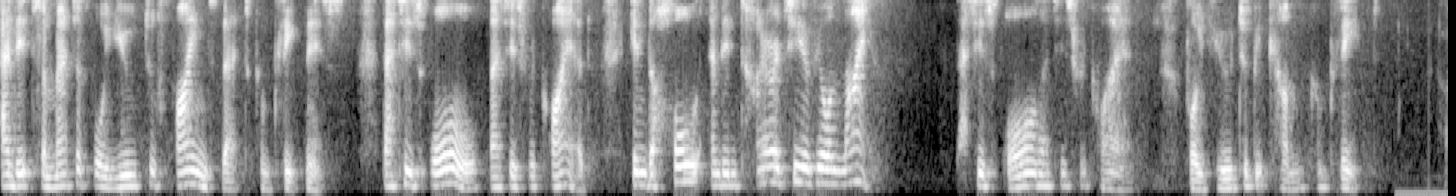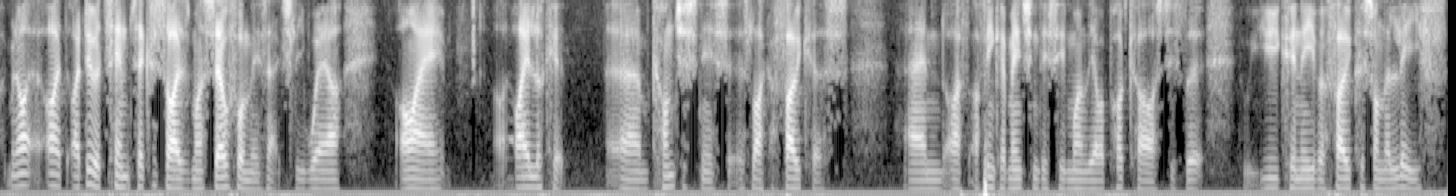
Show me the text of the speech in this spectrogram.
And it's a matter for you to find that completeness. That is all that is required in the whole and entirety of your life. That is all that is required for you to become complete. I mean, I, I, I do attempt exercises myself on this actually, where I I look at um, consciousness as like a focus, and I, I, think I mentioned this in one of the other podcasts. Is that you can either focus on the leaf,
